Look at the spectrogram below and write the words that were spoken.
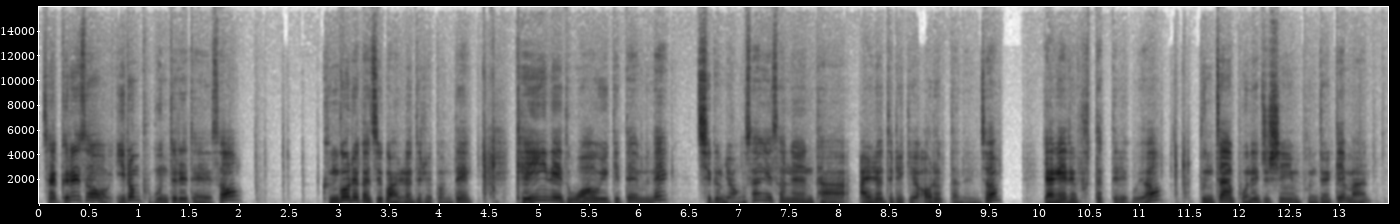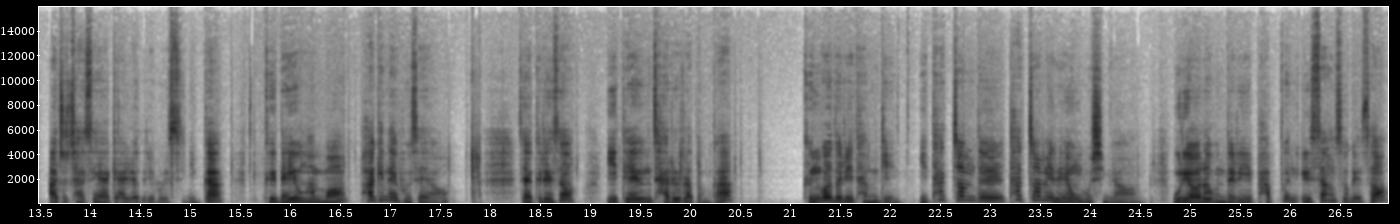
자, 그래서 이런 부분들에 대해서 근거를 가지고 알려드릴 건데 개인의 노하우이기 때문에 지금 영상에서는 다 알려드리기 어렵다는 점 양해를 부탁드리고요. 문자 보내주신 분들께만 아주 자세하게 알려드리고 있으니까 그 내용 한번 확인해 보세요. 자, 그래서 이 대응 자료라던가 근거들이 담긴 이 타점들, 타점의 내용 보시면 우리 여러분들이 바쁜 일상 속에서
